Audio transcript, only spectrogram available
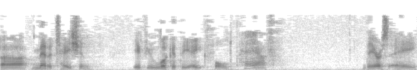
uh, meditation. If you look at the Eightfold Path, there's a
